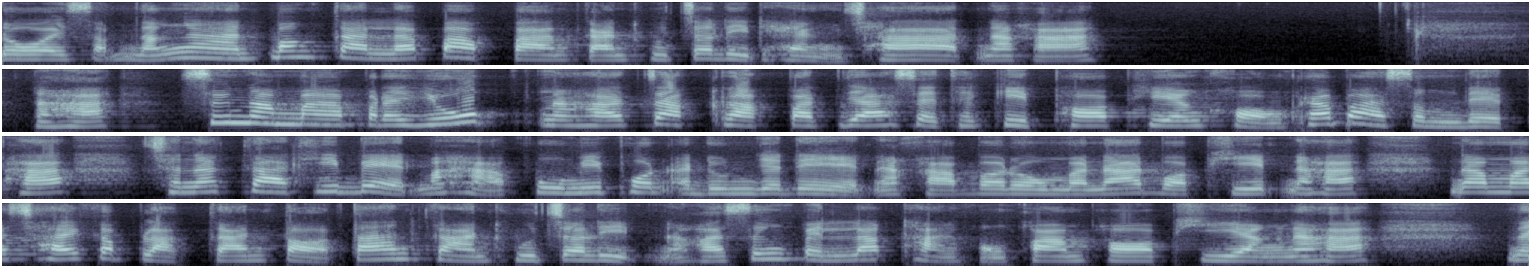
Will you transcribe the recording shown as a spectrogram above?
โดยสำนักงงานป้องกันและปราบปรามการทุจริตแห่งชาตินะคะ นะคะซึ่งนำมาประยุกต์นะคะจากหลักปรัชญาเศรษฐกิจพอเพียงของพระบาทสมเด็จพระชนกาธิเบศรมหาภูมิพลอดุลยเดชนะคะบรมนาถบพิตรนะคะนำมาใช้กับหลักการต่อต้านการทุจริตนะคะซึ่งเป็นรากฐานของความพอเพียงนะคะใน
